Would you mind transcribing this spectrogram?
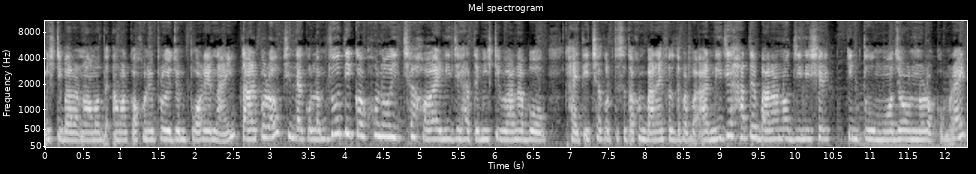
মিষ্টি বানানো আমাদের, আমার কখনোই প্রয়োজন পড়ে নাই। তারপরেও চিন্তা করলাম, যদি কখনো ইচ্ছা হয় নিজে হাতে মিষ্টি বানাবো, খাইতে ইচ্ছা করতেছে, তখন বানাই ফেলতে পারব। আর নিজে হাতে বানানো জিনিসের কিন্তু মজা অন্যরকম রাইট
